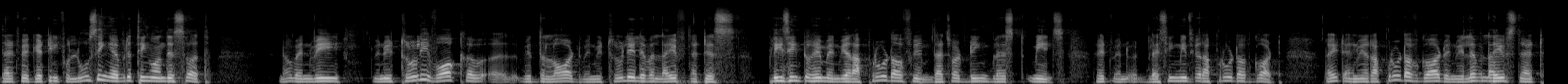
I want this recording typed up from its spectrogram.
that we're getting for losing everything on this earth. You know, when we when we truly walk uh, with the Lord, when we truly live a life that is pleasing to Him, when we are approved of Him, that's what being blessed means, right? When blessing means we are approved of God, right? And we are approved of God when we live lives that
